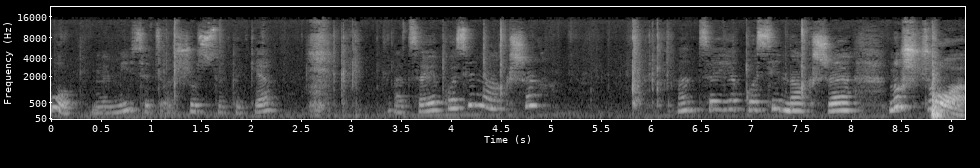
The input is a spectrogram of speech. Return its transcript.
О, не місяць, а що ж це таке? А це якось інакше. А це якось інакше. Ну що,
